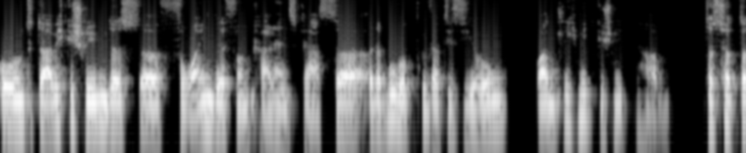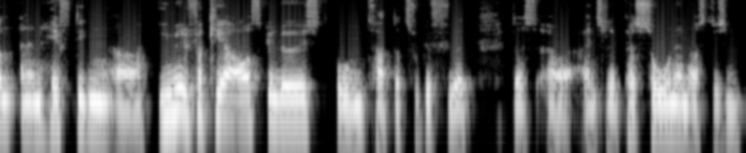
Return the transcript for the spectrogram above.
Und da habe ich geschrieben, dass äh, Freunde von Karl-Heinz Grasser bei der Buwok-Privatisierung ordentlich mitgeschnitten haben. Das hat dann einen heftigen äh, E-Mail-Verkehr ausgelöst und hat dazu geführt, dass äh, einzelne Personen aus diesem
